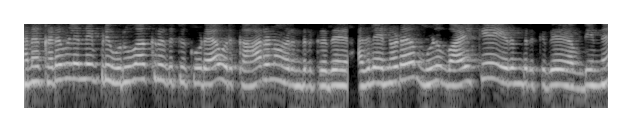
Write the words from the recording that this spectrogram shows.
ஆனால் கடவுள் என்னை இப்படி உருவாக்குறதுக்கு கூட ஒரு காரணம் இருந்திருக்குது. அதுல என்னோட முழு வாழ்க்கையே இருந்திருக்குது அப்படின்னு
